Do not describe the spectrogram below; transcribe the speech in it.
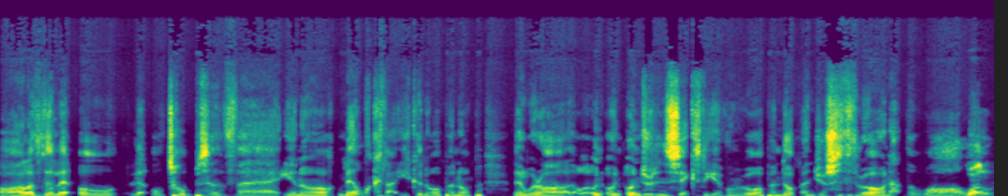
all of the little little tubs of uh, you know milk that you can open up, they Mm. were all un- un- 160 of them were opened up and just thrown at the wall. Well,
